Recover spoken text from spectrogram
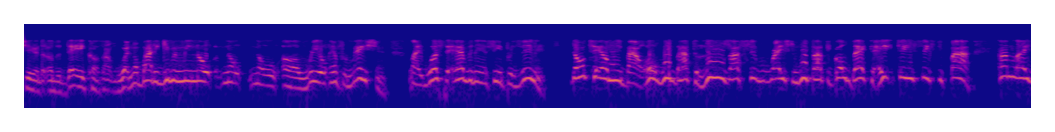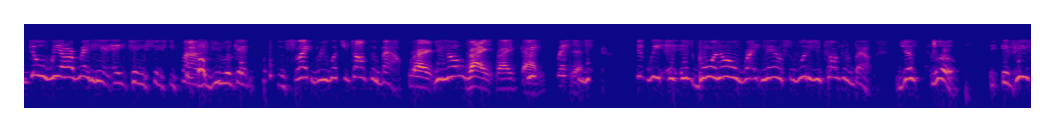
shared the other day because I wasn't nobody giving me no no no uh, real information. Like, what's the evidence he presented? Don't tell me about oh we about to lose our civil rights and we about to go back to 1865. I'm like, dude, we already in 1865. if you look at slavery, what you talking about? Right. You know. Right. Right, Scotty. We, yeah. we, it's going on right now. So what are you talking about? Just look. If he's,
